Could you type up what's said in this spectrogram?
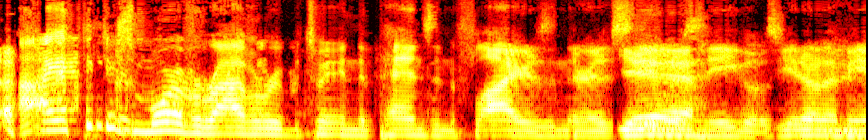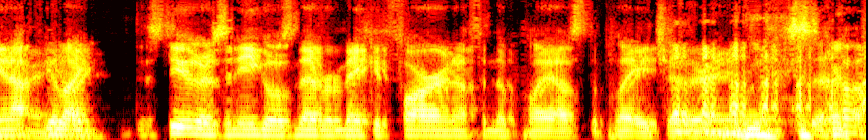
I think there's more of a rivalry between the Pens and the Flyers than there is Steelers Yeah. and Eagles. You know what I mean? I feel like the Steelers and Eagles never make it far enough in the playoffs to play each other anyway. So,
